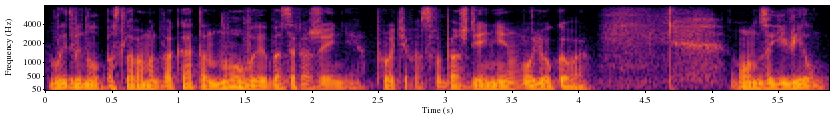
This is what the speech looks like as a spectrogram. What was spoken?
выдвинул, по словам адвоката, новые возражения против освобождения Мулюкова. Он заявил,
